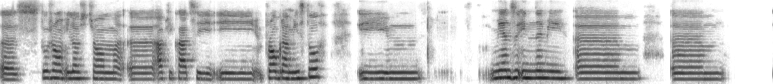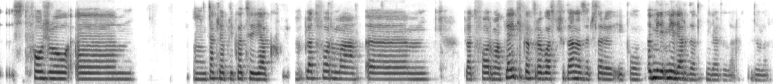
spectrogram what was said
e, z dużą ilością e, aplikacji i programistów i mm, między innymi stworzył takie aplikacje jak platforma platforma Playtika, która była sprzedana za 4,5 e, mil- miliarda, miliarda dolar- dolarów.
